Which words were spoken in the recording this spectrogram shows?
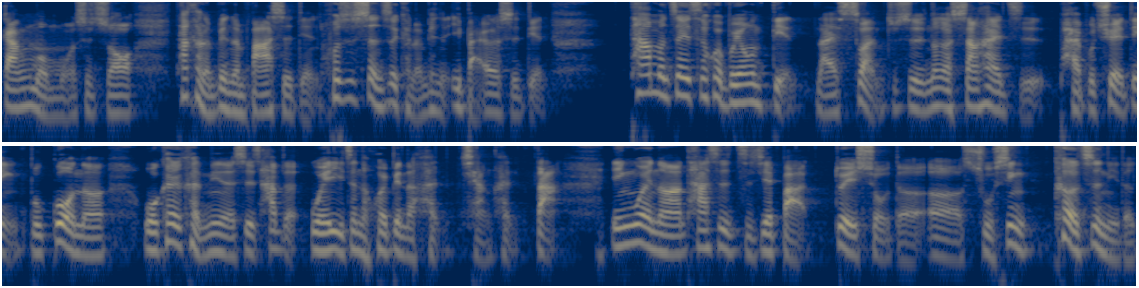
刚猛模式之后，它可能变成八十点，或是甚至可能变成一百二十点。他们这一次会不会用点来算？就是那个伤害值还不确定。不过呢，我可以肯定的是，它的威力真的会变得很强很大，因为呢，它是直接把对手的呃属性克制你的。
